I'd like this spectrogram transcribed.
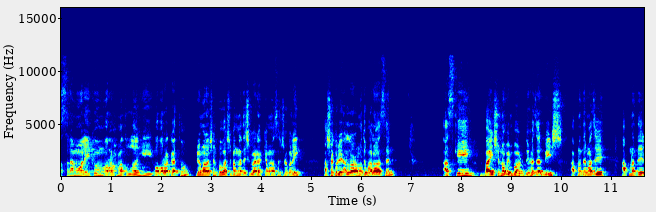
আসসালামু আলাইকুম রহমতুল্লাহি ওবরাকাত প্রিয় মালয়েশিয়ান প্রবাসী বাংলাদেশি ভাইরা, কেমন আছেন সকলেই? আশা করি আল্লাহর রহমতে ভালো আছেন। আজকে বাইশে নভেম্বর দু হাজার বিশ, আপনাদের মাঝে আপনাদের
